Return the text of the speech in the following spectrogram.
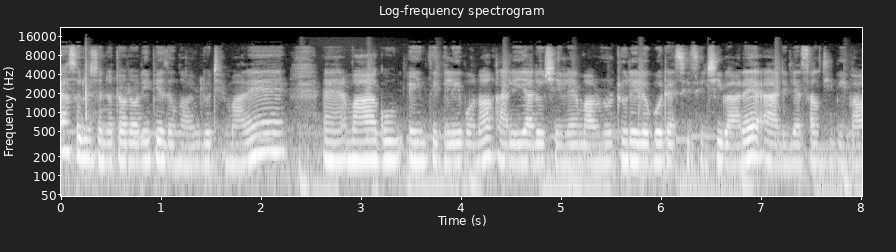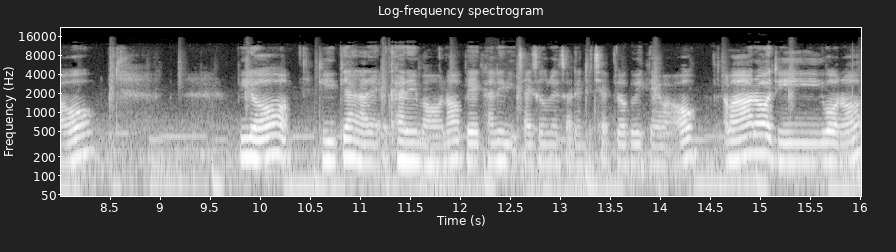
အဲ့ဆိုလို့ရှိရင်တော့တော်တော်လေးပြည့်စုံသွားပြီလို့ထင်ပါတယ်အဲအမကအခုအိမ်တင်ကလေးပေါ့နော်အားလေးရလို့ရှိရင်လည်းအမတို့ထိုးလေးလို့ဖို့တဲ့စီစဉ်ရှိပါတယ်အားလေးလည်းစောင့်ကြည့်ပေးပါဦး ပြီးတော့ဒီပြလာတဲ့အခန်းလေးမှာပေါ့နော်ဘယ်အခန်းလေးကြီးအကြိုက်ဆုံးလဲဆိုတဲ့တစ်ချက်ပြောပြခဲ့ပါအောင်အမကတော့ဒီပေါ့နော်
